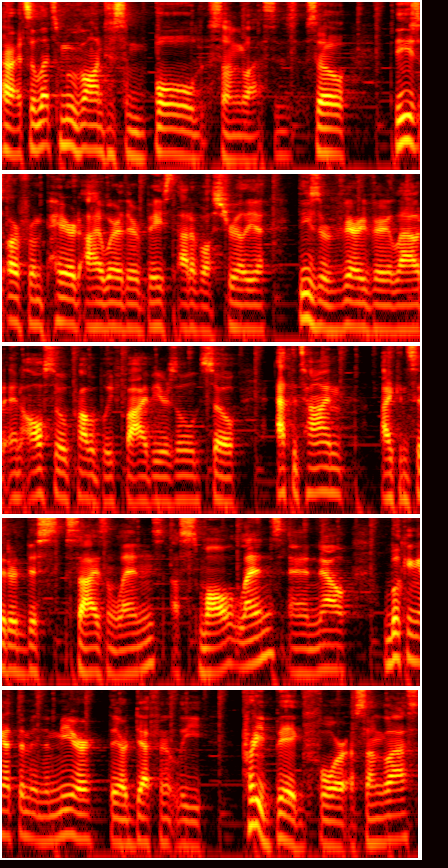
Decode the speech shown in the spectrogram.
All right, so let's move on to some bold sunglasses. So these are from Pared Eyewear. They're based out of Australia. These are very, very loud and also probably five years old. So at the time, I considered this size lens a small lens. And now looking at them in the mirror, they are definitely pretty big for a sunglass.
